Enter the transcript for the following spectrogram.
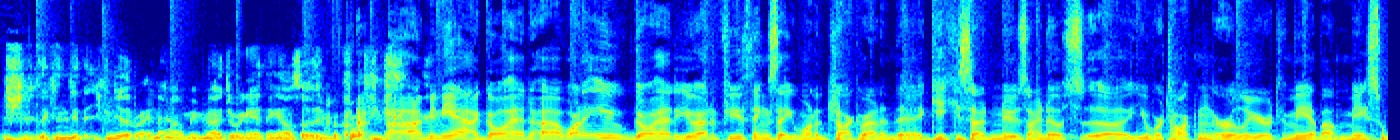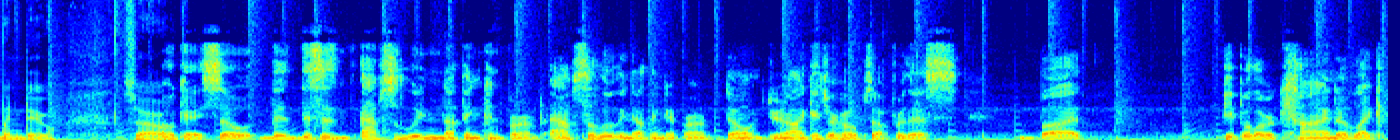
You, can do that. You can do that right now. I mean, we're not doing anything else other than recording. I mean, yeah, go ahead. Uh, why don't you go ahead? You had a few things that you wanted to talk about in the geeky side of news. I know uh, you were talking earlier to me about Mace Windu. So Okay, so th- this is absolutely nothing confirmed. Absolutely nothing confirmed. Don't do not get your hopes up for this. But people are kind of like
